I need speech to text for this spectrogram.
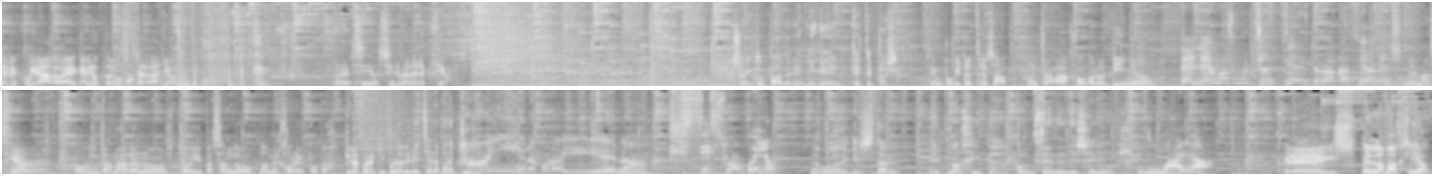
Tened cuidado, ¿eh? Que nos podemos hacer daño. A ver si os sirve de lección. Soy tu padre, Miguel. ¿Qué te pasa? Estoy un poquito estresado con el trabajo, con los niños. ¿Tenemos muchos días de vacaciones? Demasiado. Con Tamara no estoy pasando la mejor época. Era por aquí, por la derecha, era por aquí. Ay, era por ahí, era. ¿Qué es eso, abuelo? La bola de cristal es mágica, concede deseos. ¡Wala! ¿Creéis en la magia?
